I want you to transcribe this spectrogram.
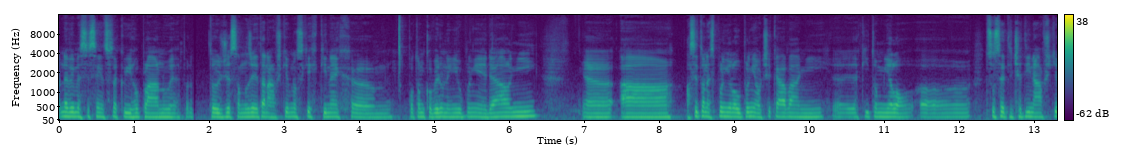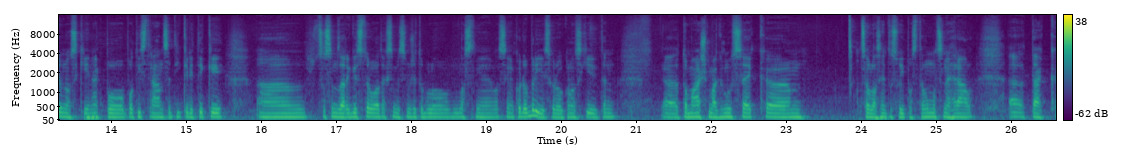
nevím, jestli se něco takového plánuje, protože samozřejmě ta návštěvnost v těch kinech po tom covidu není úplně ideální. Eh, a asi to nesplnilo úplně očekávání, eh, jaký to mělo, eh, co se týče té tý návštěvnosti. Jinak po, po té stránce té kritiky, co jsem zaregistroval, tak si myslím, že to bylo vlastně, vlastně jako dobrý. S okolností ten Tomáš Magnusek, co vlastně tu svoji postavu moc nehrál, tak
